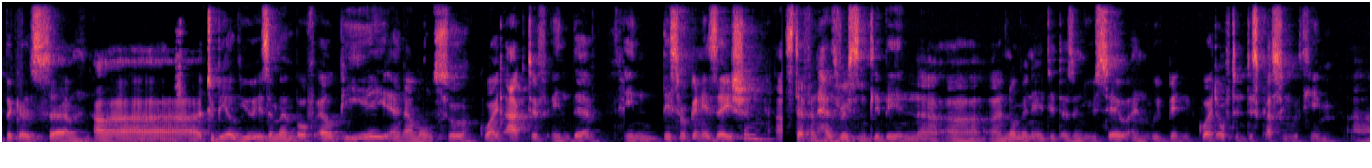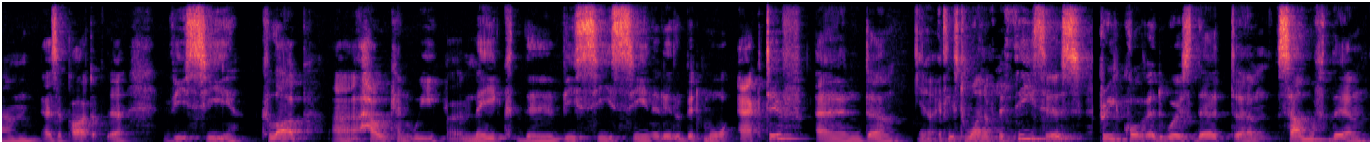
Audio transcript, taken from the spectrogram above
because um, uh, 2BLU is a member of LPEA, and I'm also quite active in the in this organization. Uh, Stefan has recently been uh, uh, nominated as a new CEO, and we've been quite often discussing with him um, as a part of the VC club uh, how can we uh, make the VC scene a little bit more active? And um, you know, at least one of the theses pre-COVID was that um, some of the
